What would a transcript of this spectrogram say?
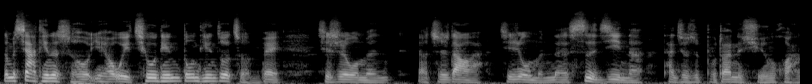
那么夏天的时候又要为秋天、冬天做准备。其实我们要知道啊，其实我们的四季呢，它就是不断的循环，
